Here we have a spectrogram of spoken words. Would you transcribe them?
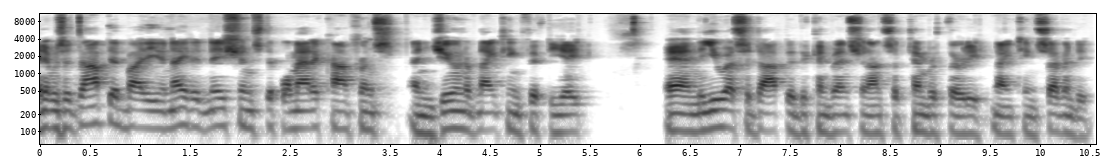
and it was adopted by the United Nations Diplomatic Conference in June of 1958. And the U.S. adopted the convention on September 30, 1970.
